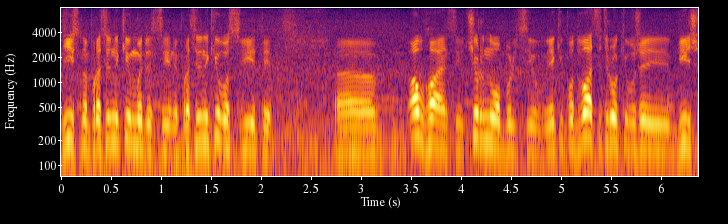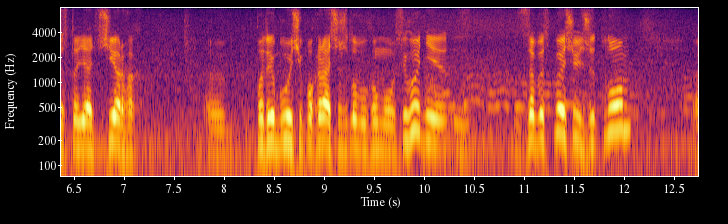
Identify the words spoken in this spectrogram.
дійсно працівників медицини, працівників освіти, е, афганців, чорнобильців, які по 20 років вже більше стоять в чергах, е, потребуючи покращення житлових умов. Сьогодні забезпечують житлом е,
